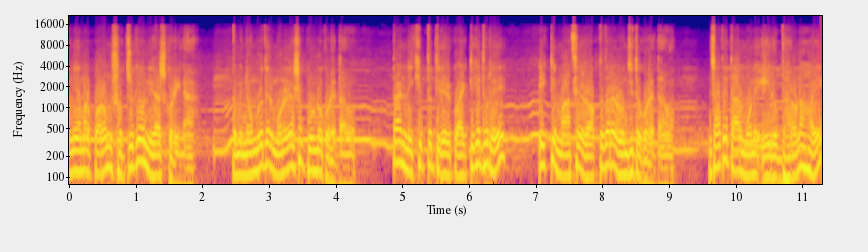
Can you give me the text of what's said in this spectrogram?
আমি আমার পরম শত্রুকেও নিরাশ করি না। তুমি নমরুদের মনের আশা পূর্ণ করে দাও। তার নিক্ষিপ্ত তীরের কয়েকটিকে ধরে একটি মাছের রক্ত দ্বারা রঞ্জিত করে দাও, যাতে তার মনে এইরূপ ধারণা হয়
